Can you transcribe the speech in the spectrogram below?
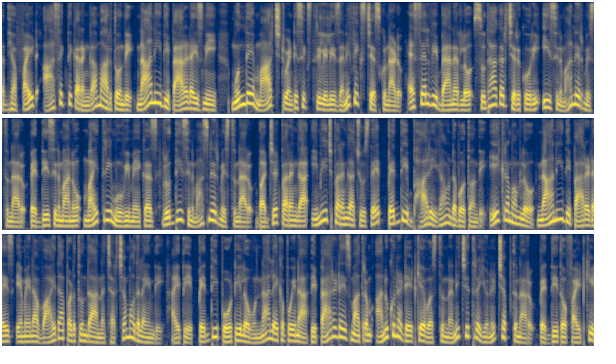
మధ్య ఫైట్ ఆసక్తికరంగా మారుతోంది. నాని ది పారడైజ్ని ముందే మార్చ్ ట్వంటీ సిక్స్త్ రిలీజ్ అని ఫిక్స్ చేసుకున్నాడు. ఎస్ఎల్వి బ్యానర్లో సుధాకర్ చెరుకూరి ఈ సినిమా నిర్మిస్తున్నారు. పెద్ది సినిమాను Mythri Movie Makers Vriddhi Cinemas నిర్మిస్తున్నారు. బడ్జెట్ పరంగా ఇమేజ్ పరంగా చూస్తే పెద్ది భారీగా ఉండబోతోంది. ఈ క్రమంలో నాని ది పారడైజ్ ఏమైనా వాయిదా పడుతుందా అన్న చర్చ మొదలైంది. అయితే పెద్ది పోటీలో ఉన్నా లేకపోయినా ది పారడైజ్ మాత్రం అనుకున్న డేట్కే వస్తుందని చిత్ర యూనిట్ చెప్తున్నారు. పెద్దితో ఫైట్కి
